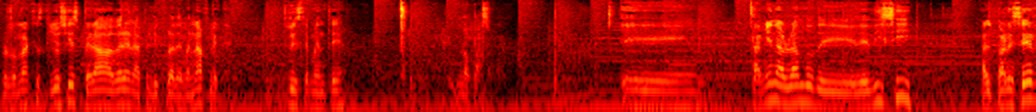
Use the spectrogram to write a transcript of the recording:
personajes que yo sí esperaba ver en la película de Ben Affleck. Tristemente, no pasó. Eh, también hablando de, DC, al parecer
